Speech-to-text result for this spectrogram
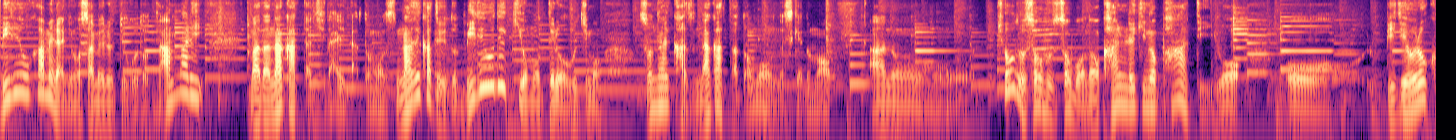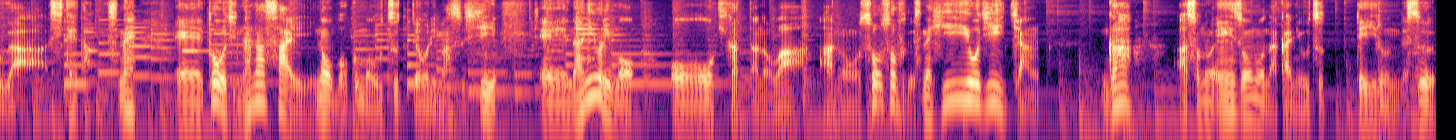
ビデオカメラに収めるっていうことってあんまりまだなかった時代だと思うんです。なぜかというと、ビデオデッキを持ってるお家もそんなに数なかったと思うんですけども、あのー、ちょうど祖父祖母の還暦のパーティーをビデオ録画してたんですね。えー、当時7歳の僕も映っておりますし、えー、何よりも大きかったのは、あの曽祖父ですね、ひいおじいちゃんがその映像の中に映っているんです。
